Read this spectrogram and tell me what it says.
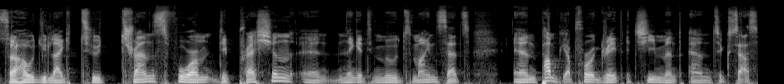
So, how would you like to transform depression and negative moods, mindsets, and pump you up for great achievement and success?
